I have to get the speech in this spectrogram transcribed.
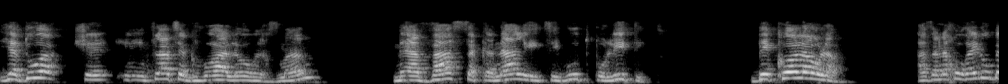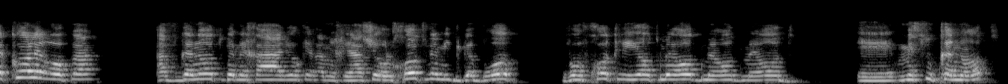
ידוע שאינפלציה גבוהה לאורך זמן מהווה סכנה ליציבות פוליטית בכל העולם. אז אנחנו ראינו בכל אירופה הפגנות במחאה על יוקר המחיה שהולכות ומתגברות והופכות להיות מאוד מאוד מאוד אה, מסוכנות.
